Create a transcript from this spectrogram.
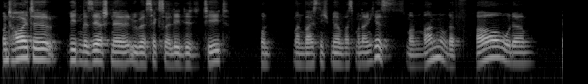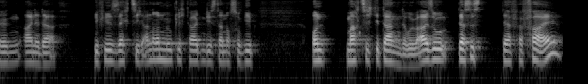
Und heute reden wir sehr schnell über sexuelle Identität und man weiß nicht mehr, was man eigentlich ist. Ist man Mann oder Frau oder irgendeine der, wie viel, 60 anderen Möglichkeiten, die es dann noch so gibt und macht sich Gedanken darüber. Also das ist der Verfall.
